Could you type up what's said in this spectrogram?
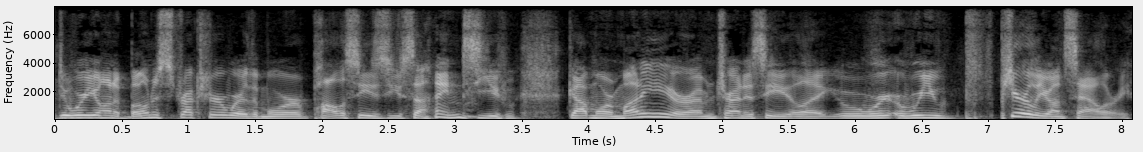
do, were you on a bonus structure where the more policies you signed, you got more money? Or I'm trying to see, like, were, were you purely on salary?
